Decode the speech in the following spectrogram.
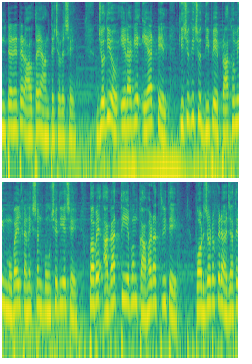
ইন্টারনেটের আওতায় আনতে চলেছে। যদিও এর আগে এয়ারটেল কিছু কিছু দ্বীপে প্রাথমিক মোবাইল কানেকশন পৌঁছে দিয়েছে, তবে আগাত্তি এবং কাভারাত্রিতে পর্যটকেরা যাতে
